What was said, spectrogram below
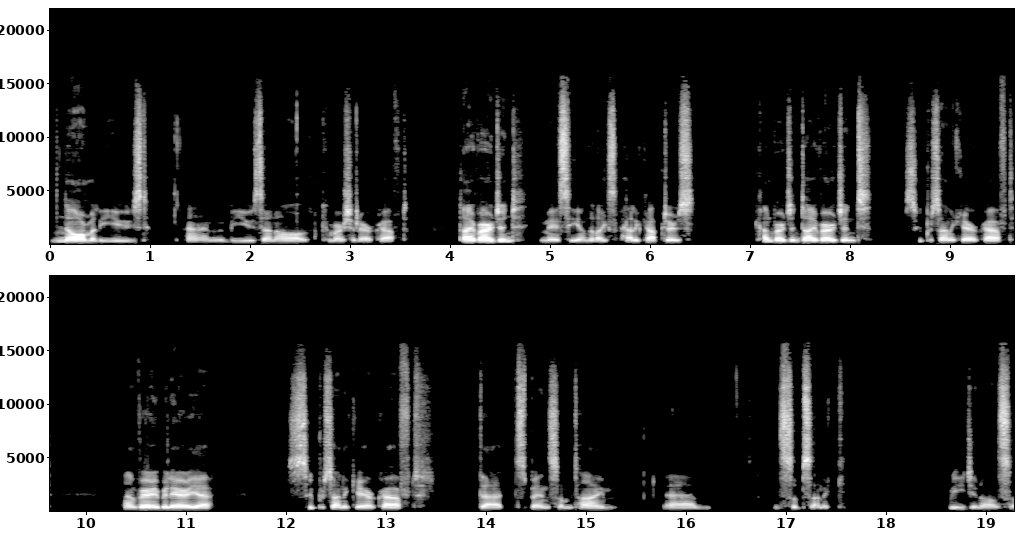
normally used and would be used on all commercial aircraft. Divergent, you may see on the likes of helicopters. Convergent, divergent, supersonic aircraft. And variable area, supersonic aircraft that spend some time um, in subsonic region also.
